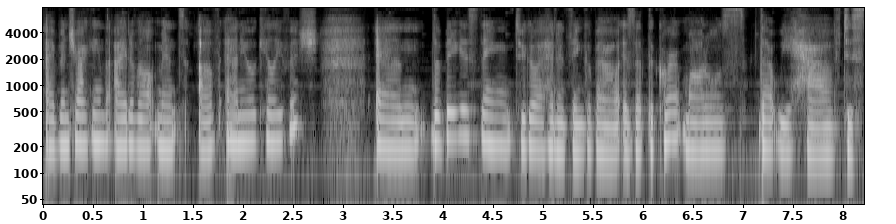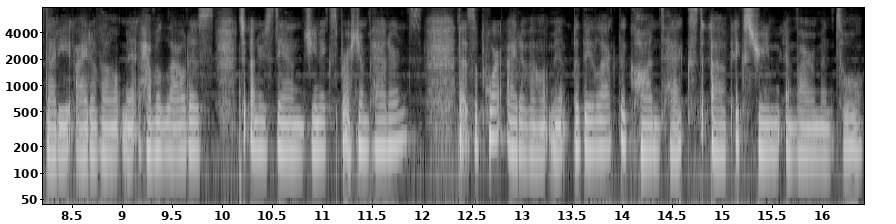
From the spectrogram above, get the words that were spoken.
I've been tracking the eye development of annual killifish, and the biggest thing to go ahead and think about is that the current models that we have to study eye development have allowed us to understand gene expression patterns that support eye development, but they lack the context of extreme environmental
